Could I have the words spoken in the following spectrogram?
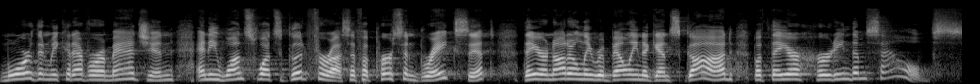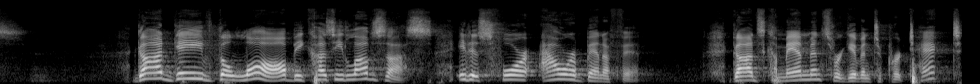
more than we could ever imagine, and He wants what's good for us. If a person breaks it, they are not only rebelling against God, but they are hurting themselves. God gave the law because He loves us, it is for our benefit. God's commandments were given to protect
